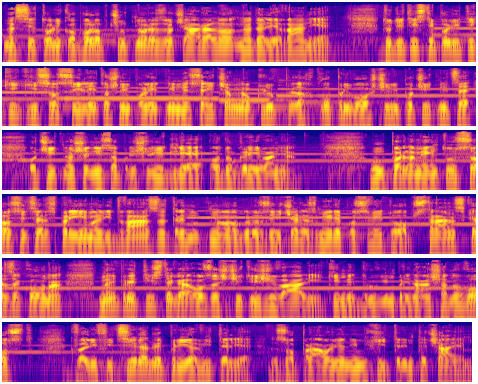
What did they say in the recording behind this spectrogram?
nas je toliko bolj občutno razočaralo nadaljevanje. Tudi tisti politiki, ki so si letošnjim poletnim nesrečam na vkljub lahko privoščili počitnice, očitno še niso prišli dlje od ogrevanja. V parlamentu so sicer sprejemali dva za trenutno grozeče razmere po svetu obstranska zakona, najprej tistega o zaščiti živali, ki med drugim prinaša novost: kvalificirane prijavitelje z opravljenim hitrim tečajem.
